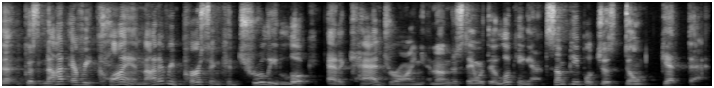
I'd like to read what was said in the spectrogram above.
because not every client, not every person could truly look at a CAD drawing and understand what they're looking at. Some people just don't get that.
